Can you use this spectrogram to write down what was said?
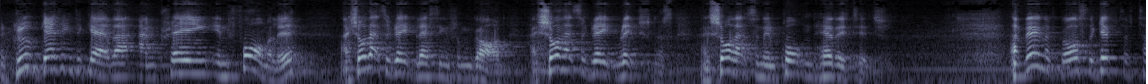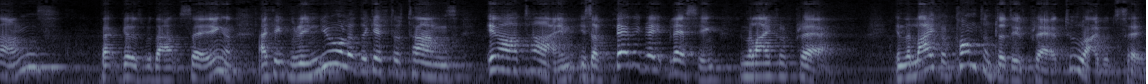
a group getting together and praying informally. I'm sure that's a great blessing from God. I'm sure that's a great richness. I'm sure that's an important heritage. And then, of course, the gift of tongues, that goes without saying. And I think the renewal of the gift of tongues in our time is a very great blessing in the life of prayer. In the life of contemplative prayer, too, I would say.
